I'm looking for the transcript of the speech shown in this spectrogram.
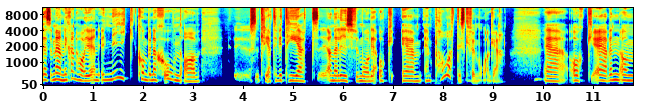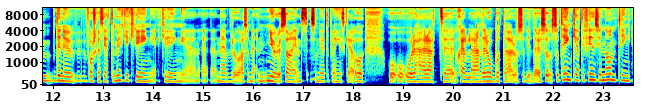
alltså människan har ju en unik kombination av kreativitet, analysförmåga och eh, empatisk förmåga. Eh, och även om det nu forskas jättemycket kring, kring eh, neuro, alltså neuroscience som det heter på engelska och, och, och, och det här att eh, självlärande robotar och så vidare så, så tänker jag att det finns ju någonting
